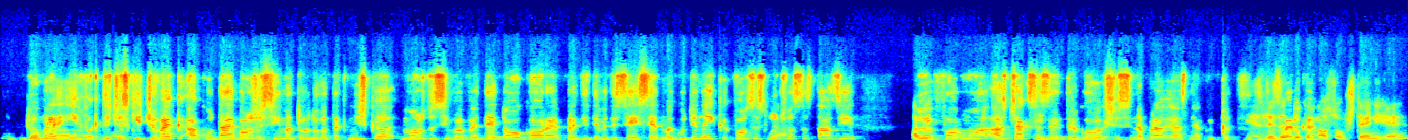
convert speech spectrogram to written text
Добре, и фактически човек, ако дай Боже си има трудовата книжка, може да си въведе долу-горе преди 97 година и какво се случва да. с тази ами... формула? Аз чак се заинтригувах, ще си направя аз някой път. Излиза тук едно съобщение.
